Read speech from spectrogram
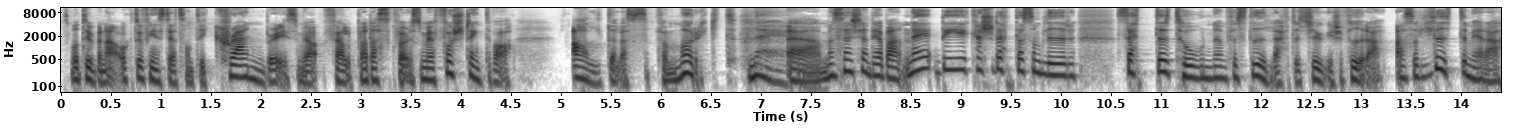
små tuberna. Och då finns det ett sånt i cranberry som jag föll pladask för, som jag först tänkte var alldeles för mörkt. Eh, men sen kände jag bara, nej, det är kanske detta som blir, sätter tonen för stileftet 2024. Alltså lite mera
